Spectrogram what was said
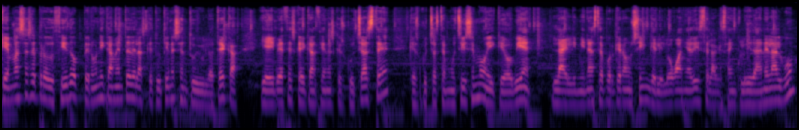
que más has reproducido, pero únicamente de las que tú tienes en tu biblioteca. Y hay veces que hay canciones que escuchaste, que escuchaste muchísimo y que o bien la eliminaste porque era un single y luego añadiste la que está incluida en el álbum,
